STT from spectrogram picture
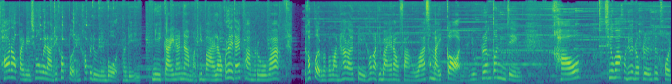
เพราะเราไปในช่วงเวลาที่เขาเปิดให้เข้าไปดูในโบสถ์พอดี มีไกด์แนะนำอธิบายเราก็เลยได้ความรู้ว่าเขาเปิดมาประมาณ 500 ปีเขาอธิบายให้เราฟังว่าสมัยก่อนยุคเริ่มต้นจริง ๆเขาเชื่อว่าคนที่เป็นโรคเรื้อนคือคน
